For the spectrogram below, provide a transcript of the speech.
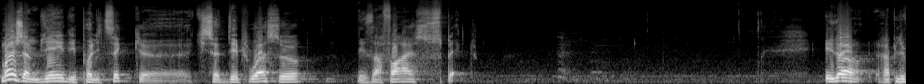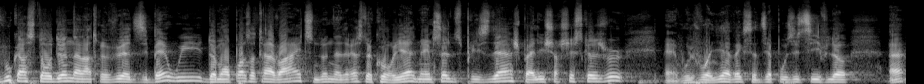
Moi, j'aime bien des politiques euh, qui se déploient sur les affaires suspectes. Et là, rappelez-vous, quand Snowden, dans l'entrevue, a dit Ben oui, de mon poste de travail, tu me donnes une adresse de courriel, même celle du président, je peux aller chercher ce que je veux. Bien, vous le voyez avec cette diapositive-là. Hein?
